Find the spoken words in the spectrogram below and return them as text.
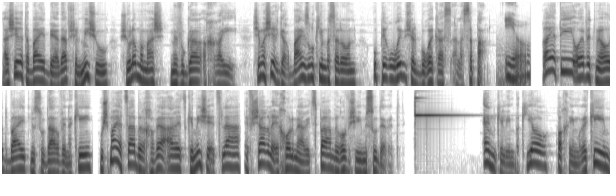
להשאיר את הבית בידיו של מישהו שהוא לא ממש מבוגר אחראי, שמשאיר גרביים זרוקים בסלון ופירורים של בורקס על הספה. איו. רעייתי אוהבת מאוד בית מסודר ונקי, ושמה יצא ברחבי הארץ כמי שאצלה אפשר לאכול מהרצפה מרוב שהיא מסודרת. אין כלים בכיור, פחים ריקים,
